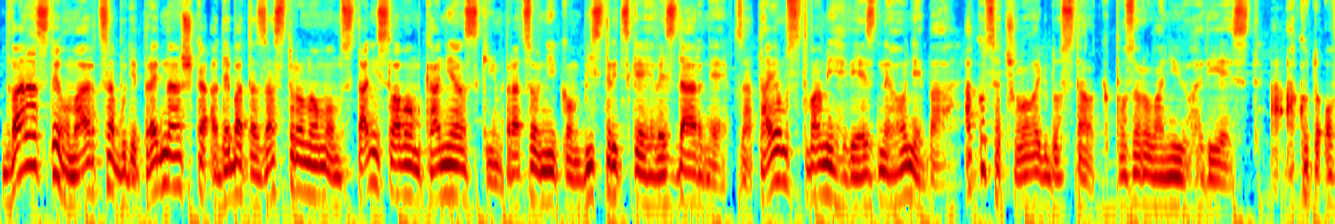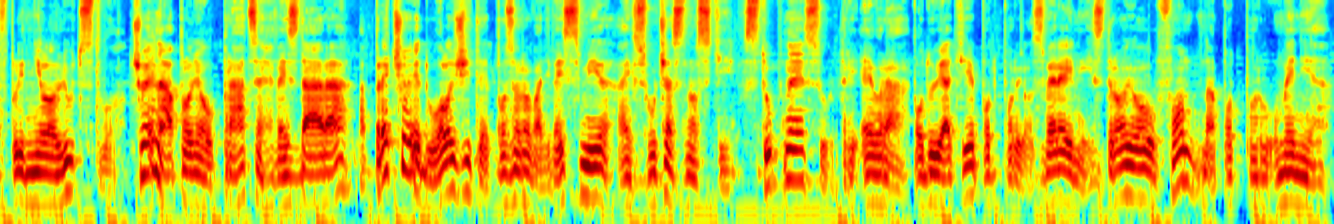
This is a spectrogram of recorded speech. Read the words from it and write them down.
12. marca bude prednáška a debata s astronómom Stanislavom Kanianským, pracovníkom Bystrickej hvezdárne, za tajomstvami hviezdneho neba. Ako sa človek dostal k pozorovaniu hviezd a ako to ovplyvnilo ľudstvo? Čo je náplňou práce hvezdára a prečo je dôležité pozorovať vesmír aj v súčasnosti? Vstupné sú 3 eurá. Podujatie podporil z verejných zdrojov Fond na podporu umenia.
